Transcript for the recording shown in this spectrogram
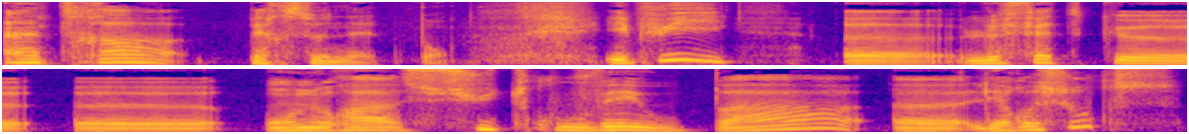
intra-personnelles. Bon. Et puis, euh, le fait que euh, on aura su trouver ou pas les ressources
